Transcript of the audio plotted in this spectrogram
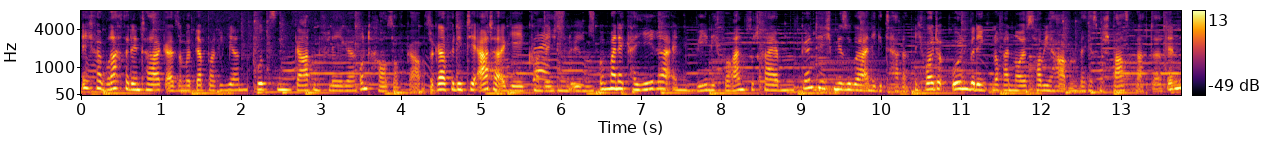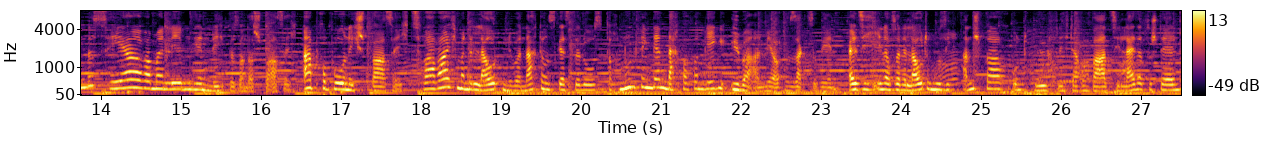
Ich verbrachte den Tag also mit Reparieren, Putzen, Gartenpflege und Hausaufgaben. Sogar für die Theater AG konnte ich nun üben. Um meine Karriere ein wenig voranzutreiben, gönnte ich mir sogar eine Gitarre. Ich wollte unbedingt noch ein neues Hobby haben, welches mir Spaß brachte. Denn bisher war mein Leben hier nicht besonders spaßig. Apropos nicht spaßig. Zwar war ich meine lauten Übernachtungsgäste los, doch nun fing der Nachbar von gegenüber an, mir auf den Sack zu gehen. Als ich ihn auf seine laute Musik ansprach und höflich darum bat, sie leiser zu stellen,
